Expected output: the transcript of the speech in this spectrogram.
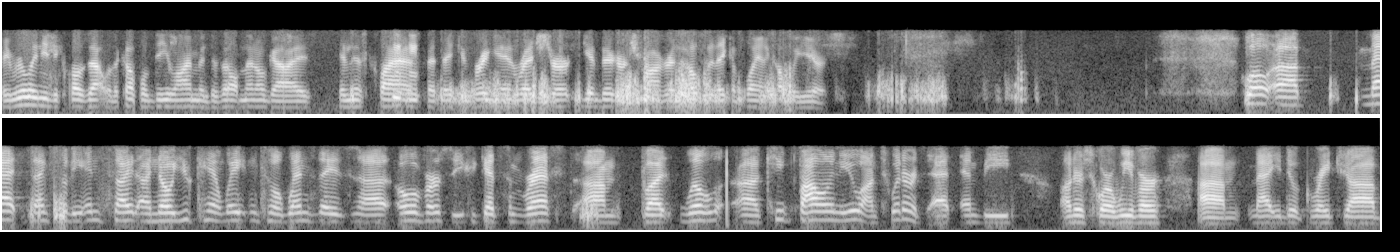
they really need to close out with a couple D lineman developmental guys in this class mm-hmm. that they can bring in red shirt, get bigger and stronger, and hopefully they can play in a couple of years. Well, uh, Matt, thanks for the insight. I know you can't wait until Wednesday's uh, over so you could get some rest. Um, but we'll uh, keep following you on Twitter. It's at MB underscore Weaver. Um, Matt, you do a great job,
